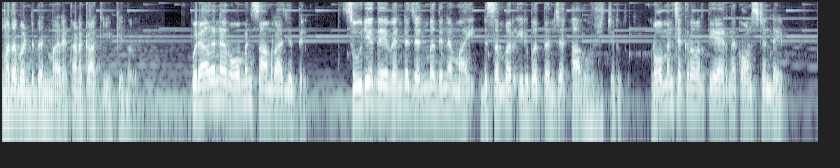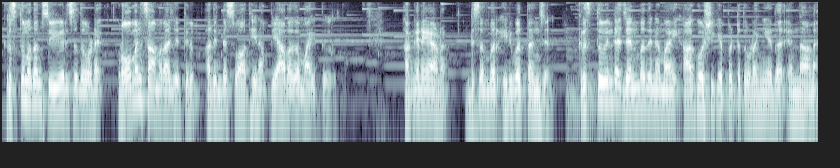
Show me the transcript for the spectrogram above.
മതപണ്ഡിതന്മാരെ കണക്കാക്കിയിരിക്കുന്നത്. പുരാതന റോമൻ സാമ്രാജ്യത്തിൽ സൂര്യദേവന്റെ ജന്മദിനമായി ഡിസംബർ ഇരുപത്തഞ്ച് ആഘോഷിച്ചിരുന്നു. റോമൻ ചക്രവർത്തിയായിരുന്ന കോൺസ്റ്റന്റൈൻ ക്രിസ്തുമതം സ്വീകരിച്ചതോടെ റോമൻ സാമ്രാജ്യത്തിലും അതിന്റെ സ്വാധീനം വ്യാപകമായി തീർന്നു. അങ്ങനെയാണ് ഡിസംബർ ഇരുപത്തഞ്ച് ക്രിസ്തുവിന്റെ ജന്മദിനമായി ആഘോഷിക്കപ്പെട്ടു തുടങ്ങിയത് എന്നാണ്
